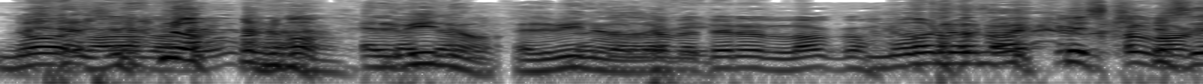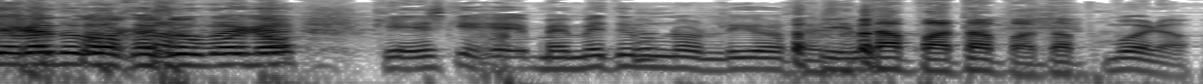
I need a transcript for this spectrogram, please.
No, no, no, no. El vino, el vino. No te loco. No, no, no, es que estoy hablando con Jesús Bueno, que es que me meten unos líos. Y tapa, tapa, tapa. Bueno,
